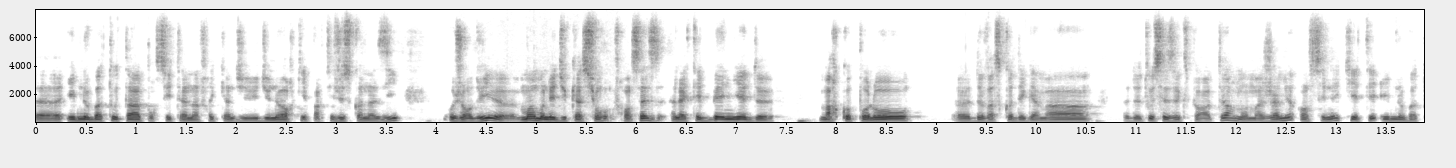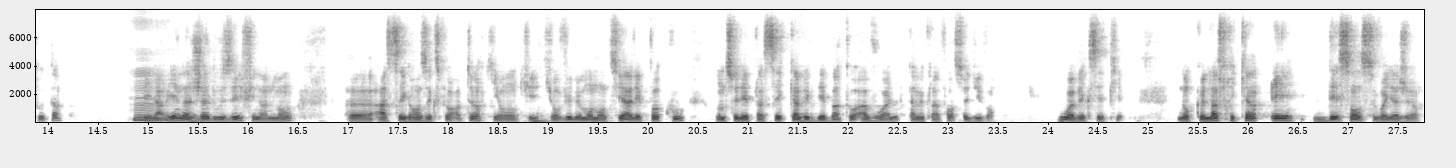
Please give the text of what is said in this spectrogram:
Euh, Ibn Battuta, pour citer un Africain du, Nord qui est parti jusqu'en Asie. Aujourd'hui, euh, moi, mon éducation française, elle a été baignée de Marco Polo, euh, de Vasco de Gama, de tous ces explorateurs, mais on m'a jamais enseigné qui était Ibn Battuta. il n'a hmm. rien à jalouser finalement à ces grands explorateurs qui ont, qui, qui ont vu le monde entier à l'époque où on ne se déplaçait qu'avec des bateaux à voile, qu'avec la force du vent ou avec ses pieds. Donc l'Africain est d'essence voyageur.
